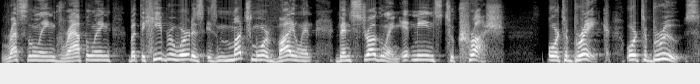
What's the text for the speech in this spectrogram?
wrestling, grappling. But the Hebrew word is, is much more violent than struggling. It means to crush or to break or to bruise,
